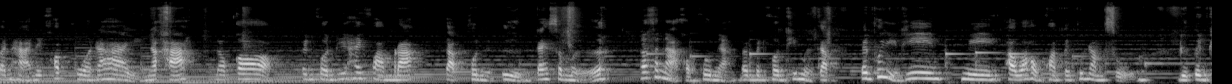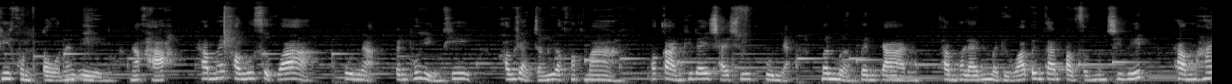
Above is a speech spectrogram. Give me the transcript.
ปัญหาในครอบครัวได้นะคะ แล้วก็เป็นคนที่ให้ความรักกับคนอื่นได้เสมอ ลักษณะของคุณเนี่ยมันเป็นคนที่เหมือนกับ เป็นผู้หญิงที่มีภาวะของความเป็นผู้นำสูง หรือเป็นพี่คนโตนั่นเองนะคะทำให้เขารู้สึกว่าคุณเนี่ยเป็นผู้หญิงที่เขาอยากจะเลือกมากๆ เพราะการที่ได้ใช้ชีวิตคุณเนี่ยมันเหมือนเป็นการทำแพลนหมายถึงว่าเป็นการปรับสมดุลชีวิต ทำให้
